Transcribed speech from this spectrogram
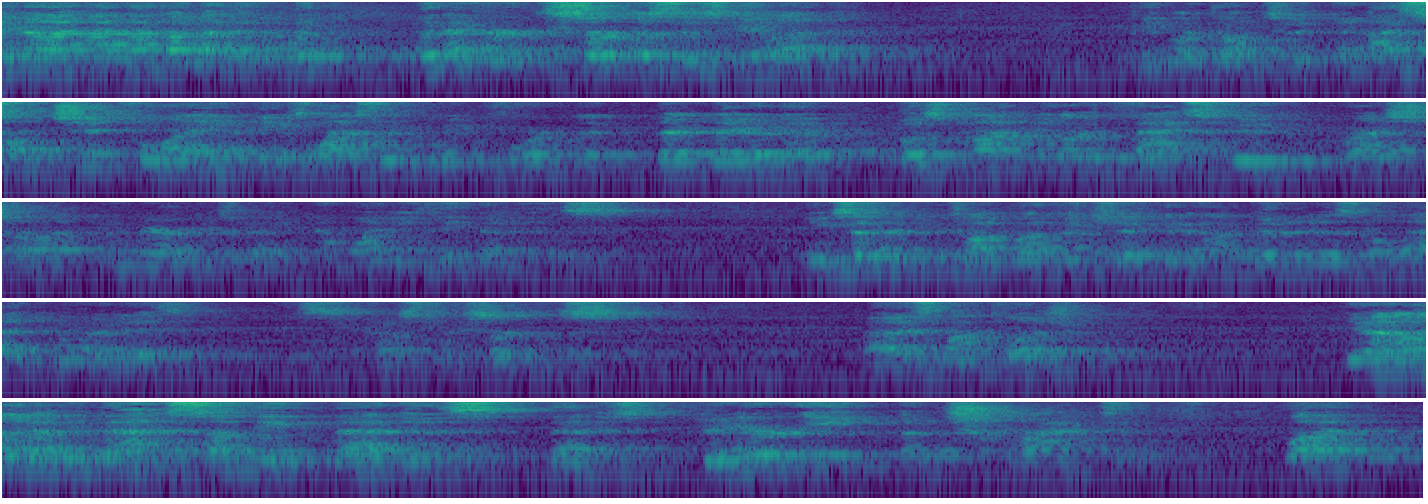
You know, I, I, thought about that. When, whenever service is good, people are drawn to it. You know, I saw Chick fil A, I think it was last week or the week before, they're, they're the most popular fast food restaurant in America today. Now, why do you think that is? You can sit there and you talk about the chicken, how good it is, and all that. You know what it is? It's customer service. Uh, it's my pleasure. You know, not only that, I think that is something that is that is very attractive. But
